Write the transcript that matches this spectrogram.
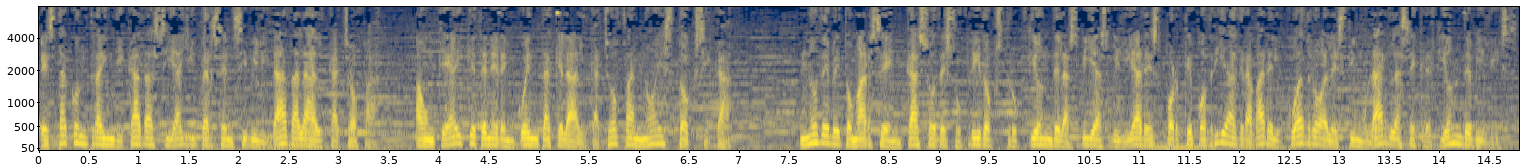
Está contraindicada si hay hipersensibilidad a la alcachofa. Aunque hay que tener en cuenta que la alcachofa no es tóxica, no debe tomarse en caso de sufrir obstrucción de las vías biliares porque podría agravar el cuadro al estimular la secreción de bilis.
